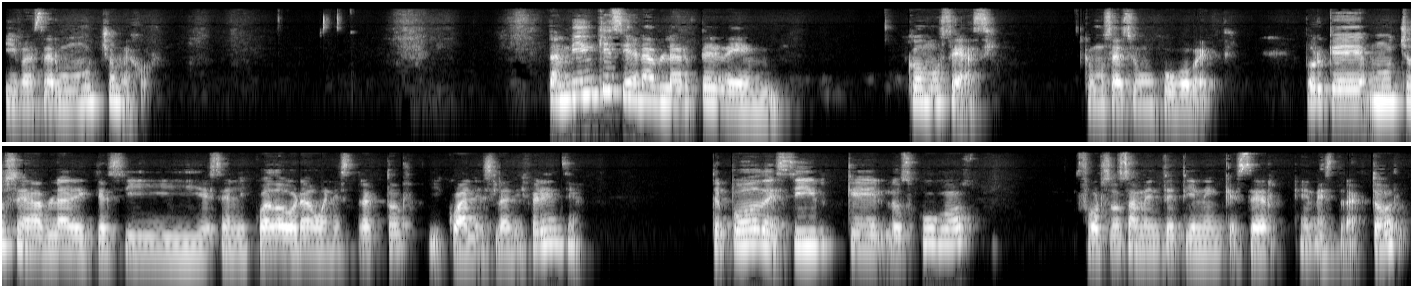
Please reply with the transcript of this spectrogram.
y va a ser mucho mejor. También quisiera hablarte de cómo se hace, cómo se hace un jugo verde, porque mucho se habla de que si es en licuadora o en extractor y cuál es la diferencia. Te puedo decir que los jugos forzosamente tienen que ser en extractor,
